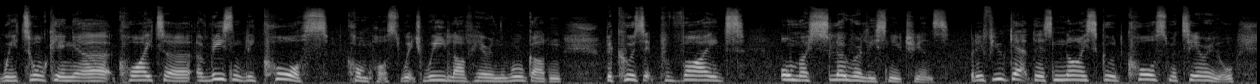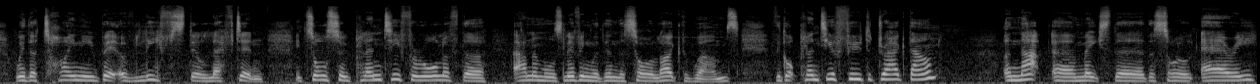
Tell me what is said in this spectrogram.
We're talking uh, quite a, a reasonably coarse compost, which we love here in the wall garden because it provides almost slow release nutrients. But if you get this nice, good, coarse material with a tiny bit of leaf still left in, it's also plenty for all of the animals living within the soil, like the worms. They've got plenty of food to drag down, and that uh, makes the, the soil airy,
